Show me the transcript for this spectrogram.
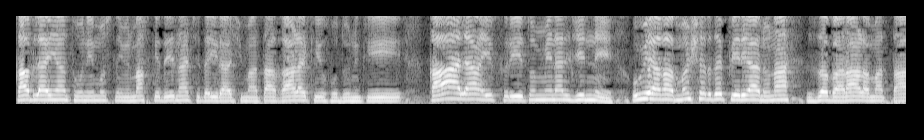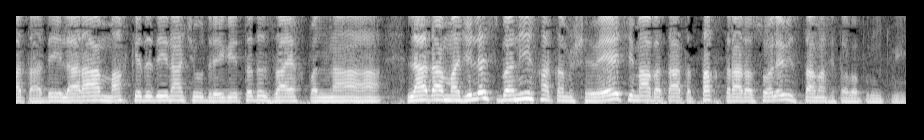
قبل ایاتونی مسلمین مخک دینا چې دای راشي ماتا غاړه کې خودن کې قال افریت من الجن او هغه مشر د پیرانو نه زبراله متا تا دی لارا مخک دینا چې درېږي ته د زای خپلنا لا دا مجلس بنی ختم شوه چې ما بتا ته تخت را رسولې وستا مخ ته پروت وی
